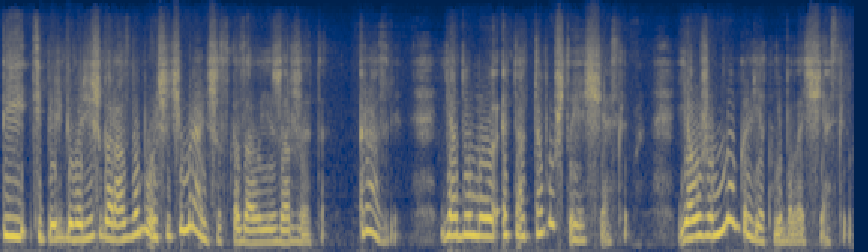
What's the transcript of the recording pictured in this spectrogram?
«Ты теперь говоришь гораздо больше, чем раньше», — сказала ей Жоржета. «Разве? Я думаю, это от того, что я счастлива. Я уже много лет не была счастлива.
